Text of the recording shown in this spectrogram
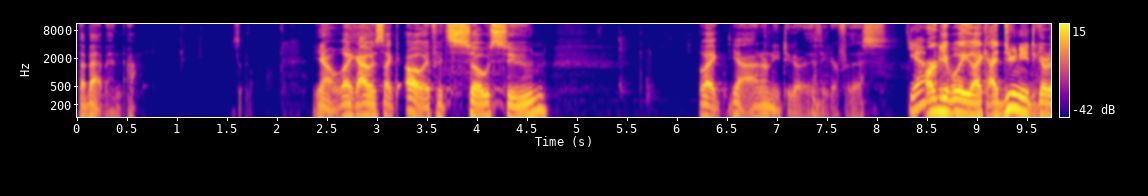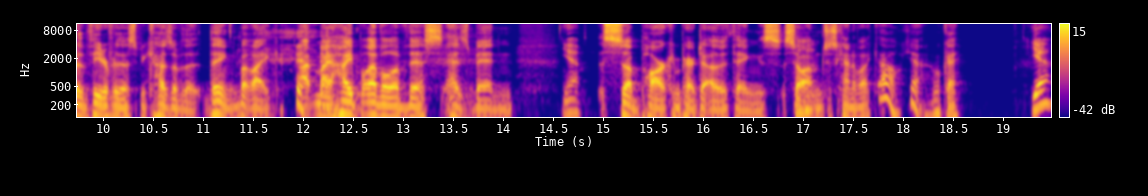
the Batman now. So, you know, like I was like, oh, if it's so soon, like yeah, I don't need to go to the theater for this. Yeah. Arguably, like I do need to go to the theater for this because of the thing, but like I, my hype level of this has been Yeah. subpar compared to other things. So Mm-hmm. I'm just kind of like, oh yeah, okay. Yeah.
